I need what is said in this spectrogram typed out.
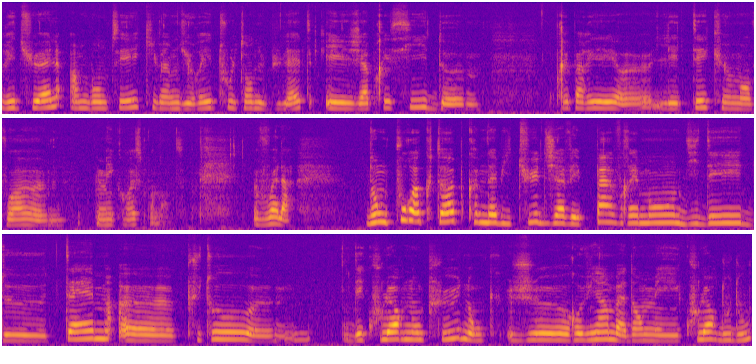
rituel, un bon thé qui va me durer tout le temps du bullet et j'apprécie de préparer les thés que m'envoient mes correspondantes. Voilà. Donc pour octobre, comme d'habitude, j'avais pas vraiment d'idée de thème, euh, plutôt euh, des couleurs non plus. Donc je reviens bah, dans mes couleurs doudou.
